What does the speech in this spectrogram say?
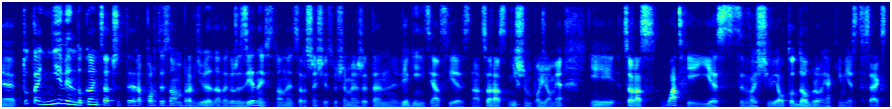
E, tutaj nie wiem do końca, czy te raporty są prawdziwe, dlatego że z jednej strony coraz częściej słyszymy, że ten wiek inicjacji jest na coraz niższym poziomie i coraz łatwiej jest właściwie o to dobro, jakim jest seks.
